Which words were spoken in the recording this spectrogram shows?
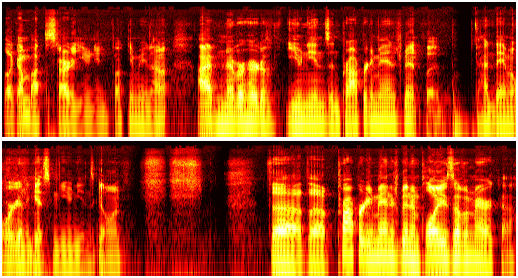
Look, I'm about to start a union. Fucking mean, I don't, I've never heard of unions in property management, but god damn it, we're gonna get some unions going. The the Property Management Employees of America,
